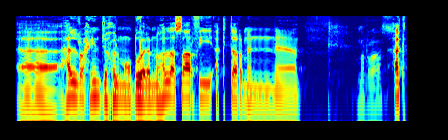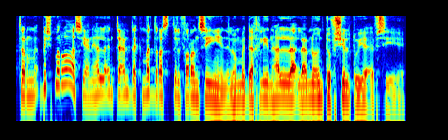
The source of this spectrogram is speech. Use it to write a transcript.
آه هل راح ينجحوا الموضوع؟ لأنه هلأ صار في أكثر من آه من راس؟ أكثر من مش من راس يعني هلأ أنت عندك مدرسة الفرنسيين اللي هم داخلين هلأ لأنه أنتم فشلتوا يا FCA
